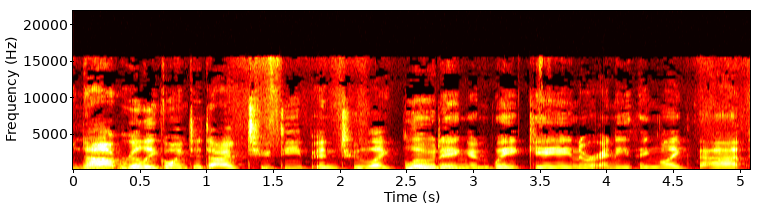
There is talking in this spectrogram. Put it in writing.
not really going to dive too deep into like bloating and weight gain or anything like that.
